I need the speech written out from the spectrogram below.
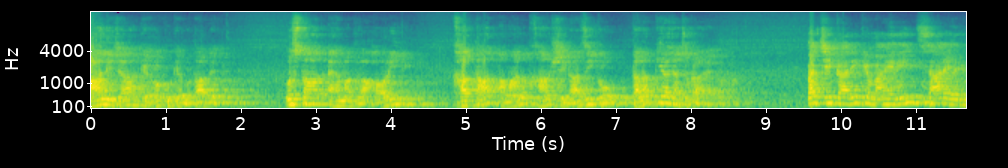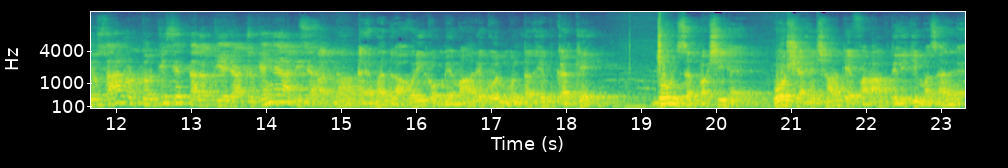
आली जाह के हुक्म के मुताबिक उस्ताद अहमद लाहौरी खत्तात अमानत खान शिराजी को तलब किया जा चुका है। पच्चीकारी के माहिरीन सारे हिंदुस्तान और तुर्की से तलब किए जा चुके हैं आलिजा अदना अहमद लाहौरी को मेमार कुल मुंतखब करके जो इज़्ज़त बख्शी है वो शहनशाह के फराग दिली की मजहर है।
